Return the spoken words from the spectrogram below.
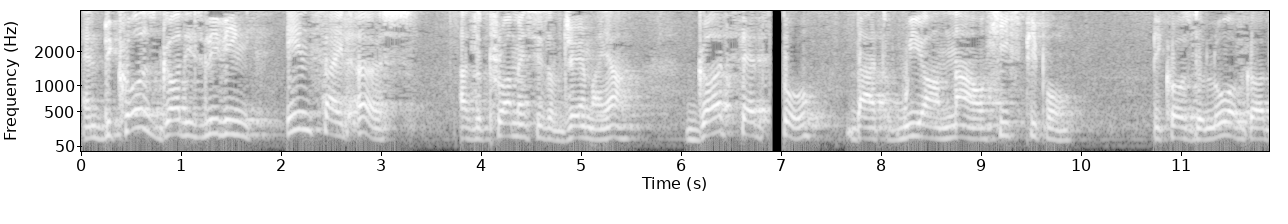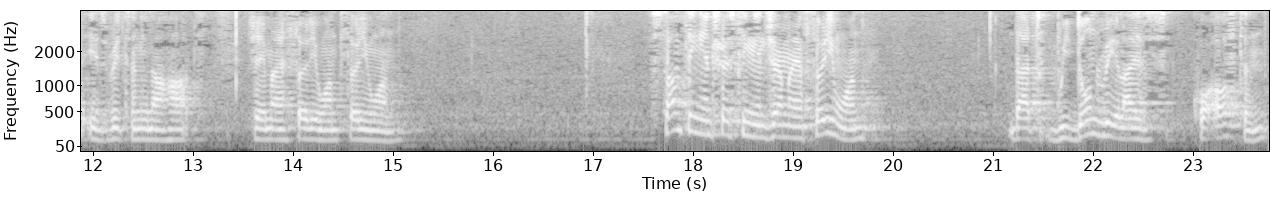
And because God is living inside us, as the promises of Jeremiah, God said so that we are now His people because the law of God is written in our heart. Jeremiah 31 31. Something interesting in Jeremiah 31 that we don't realize quite often.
